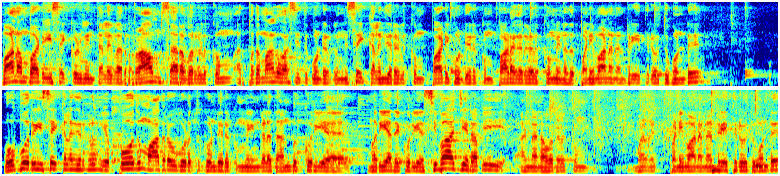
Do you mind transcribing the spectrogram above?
வானம்பாடி இசைக்குழுவின் தலைவர் ராம் சார் அவர்களுக்கும் அற்புதமாக வாசித்துக் கொண்டிருக்கும் இசைக்கலைஞர்களுக்கும் பாடிக்கொண்டிருக்கும் பாடகர்களுக்கும் எனது பணிவான நன்றியை தெரிவித்துக் கொண்டு ஒவ்வொரு இசைக்கலைஞர்களும் எப்போதும் ஆதரவு கொடுத்து கொண்டிருக்கும் எங்களது அன்புக்குரிய மரியாதைக்குரிய சிவாஜி ரவி அண்ணன் அவர்களுக்கும் பணிவான நன்றியை தெரிவித்துக் கொண்டு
